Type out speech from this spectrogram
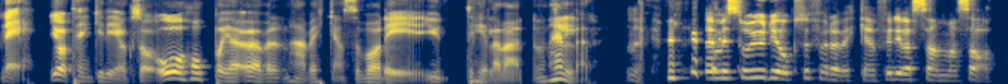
nej, jag tänker det också. Och hoppar jag över den här veckan så var det ju inte hela världen heller. Nej men så gjorde jag också förra veckan för det var samma sak.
